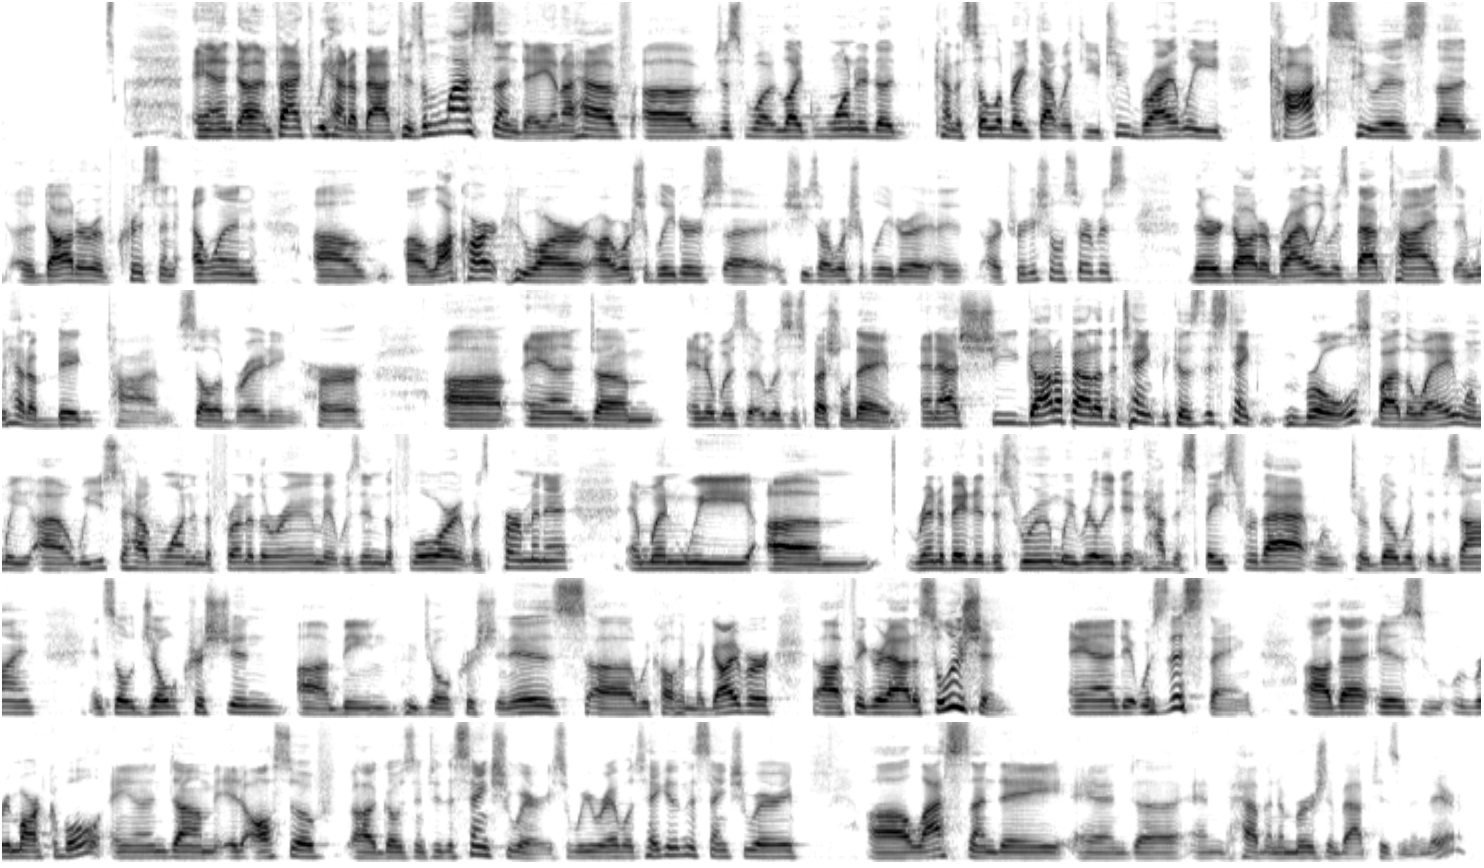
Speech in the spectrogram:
And uh, in fact, we had a baptism last Sunday, and I have uh, just like wanted to kind of celebrate that with you too. Briley Cox, who is the uh, daughter of Chris and Ellen uh, uh, Lockhart, who are our worship leaders. Uh, she's our worship leader at our traditional service. Their daughter Briley was baptized, and we had a big time celebrating her. Uh, and um, and it was it was a special day. And as she got up out of the tank, because this tank rolls, by the way, when we uh, we used to have one in the front of the room, it was in the floor, it was permanent. And when we um, renovated this room, we really didn't have the space for that to go with the design. And so Joel Christian, uh, being who Joel Christian is, uh, we call him MacGyver, uh, figured out a solution and it was this thing uh, that is remarkable. And um, it also uh, goes into the sanctuary. So we were able to take it in the sanctuary uh, last Sunday and, uh, and have an immersion baptism in there.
